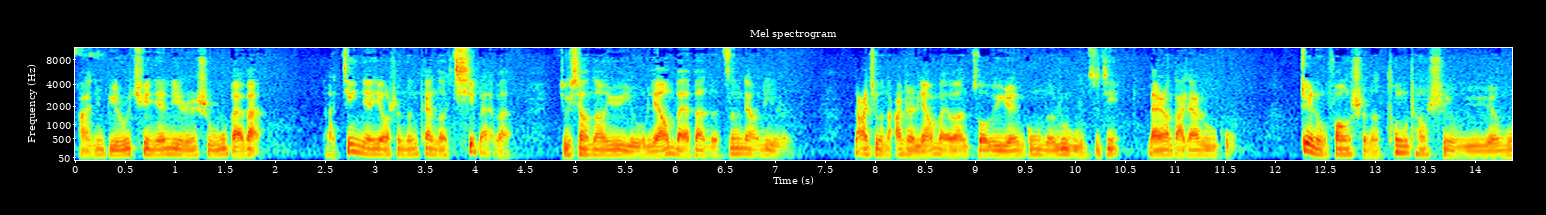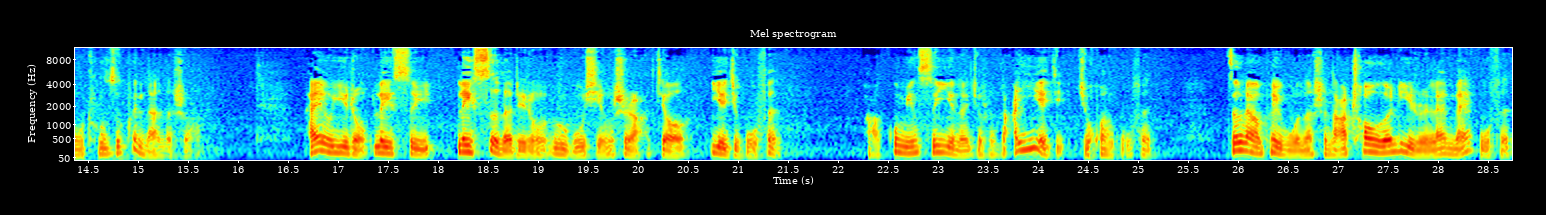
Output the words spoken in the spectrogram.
啊，你比如去年利润是五百万，啊，今年要是能干到七百万，就相当于有两百万的增量利润。那就拿着两百万作为员工的入股资金来让大家入股，这种方式呢，通常适用于员工出资困难的时候。还有一种类似于类似的这种入股形式啊，叫业绩股份。啊，顾名思义呢，就是拿业绩去换股份。增量配股呢，是拿超额利润来买股份。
